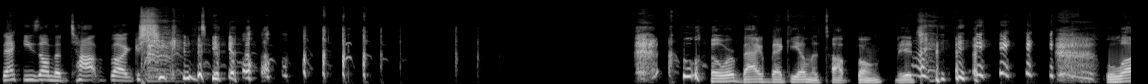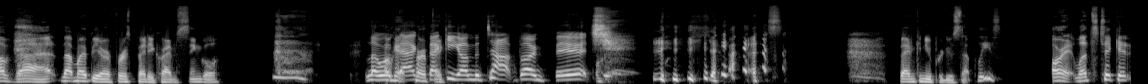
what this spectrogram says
Becky's on the top bunk. She can deal. lower back Becky on the top bunk, bitch. Love that. That might be our first petty crime single. lower Okay, back perfect. Becky on the top bunk, bitch. yes. Ben, can you produce that, please? All right, let's take it.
